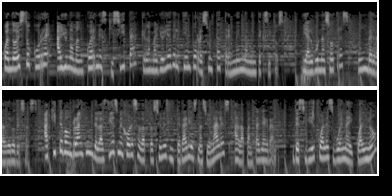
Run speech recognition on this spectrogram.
cuando esto ocurre hay una mancuerna exquisita que la mayoría del tiempo resulta tremendamente exitosa y algunas otras un verdadero desastre. Aquí te va un ranking de las 10 mejores adaptaciones literarias nacionales a la pantalla grande. Decidir cuál es buena y cuál no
